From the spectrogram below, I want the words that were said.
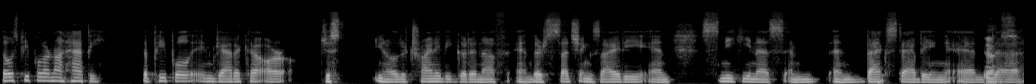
those people are not happy. The people in Gattaca are just you know they're trying to be good enough, and there's such anxiety and sneakiness and and backstabbing and yes. uh,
